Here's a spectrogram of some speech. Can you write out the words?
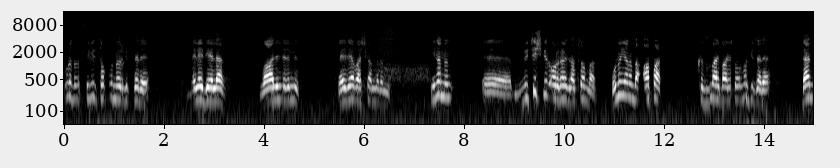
Burada sivil toplum örgütleri, belediyeler, valilerimiz, belediye başkanlarımız inanın e, müthiş bir organizasyon var. Bunun yanında AFAD, Kızılay başta olmak üzere ben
